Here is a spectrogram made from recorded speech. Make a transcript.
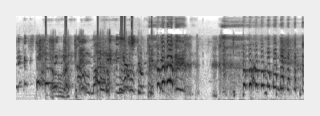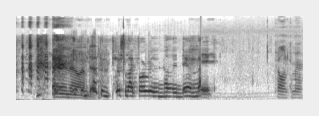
Ethan, stop it! Oh. no, you stupid! And now I'm Ethan dead. fucking pushed my forward another damn mic. Colin, come here.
